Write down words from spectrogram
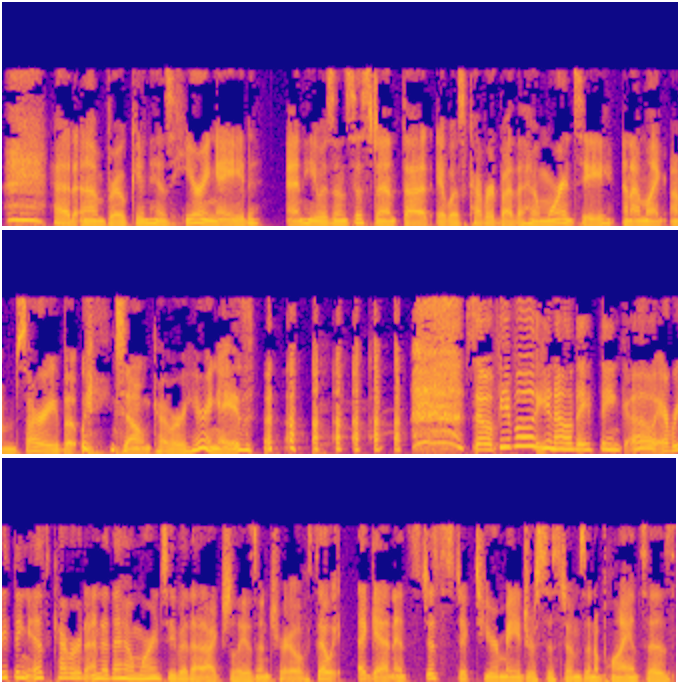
had um, broken his hearing aid and he was insistent that it was covered by the home warranty. And I'm like, I'm sorry, but we don't cover hearing aids. so people, you know, they think, oh, everything is covered under the home warranty, but that actually isn't true. So again, it's just stick to your major systems and appliances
